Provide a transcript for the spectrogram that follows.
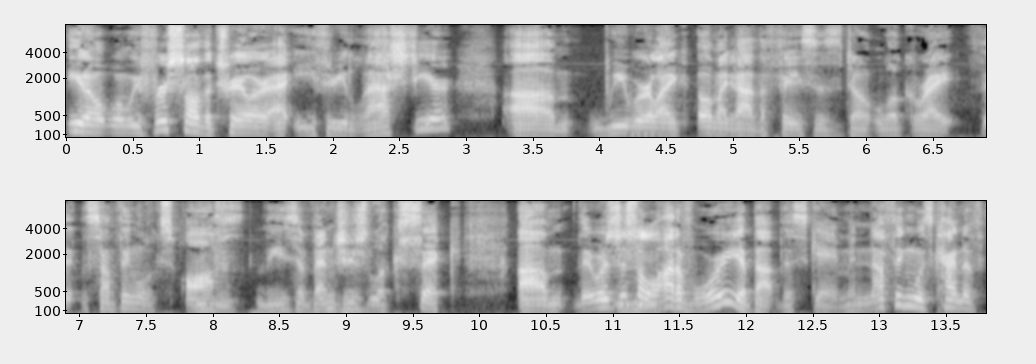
you know, when we first saw the trailer at E3 last year, um, we were mm-hmm. like, oh my God, the faces don't look right. Th- something looks off. Mm-hmm. These Avengers look sick. Um, there was just mm-hmm. a lot of worry about this game and nothing was kind of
